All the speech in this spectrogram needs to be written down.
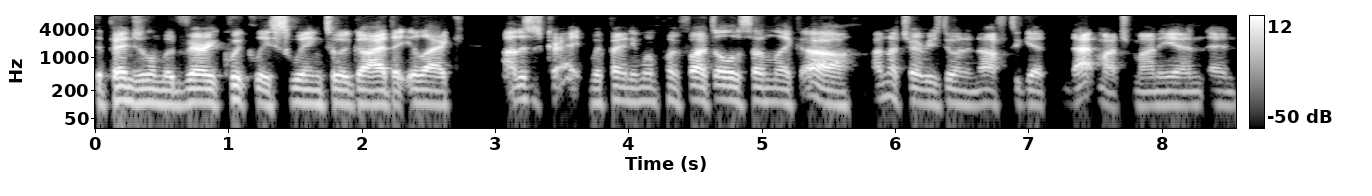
the pendulum would very quickly swing to a guy that you're like oh this is great. We're paying him 1.5 all of a sudden like oh i'm not sure if he's doing enough to get that much money. And and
